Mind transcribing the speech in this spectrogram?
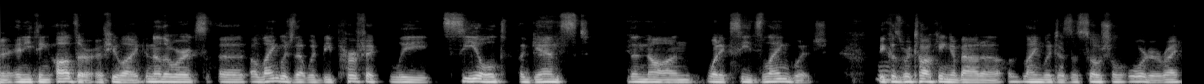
anything other, if you like. In other words, uh, a language that would be perfectly sealed against the non what exceeds language. Because we're talking about a language as a social order right?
